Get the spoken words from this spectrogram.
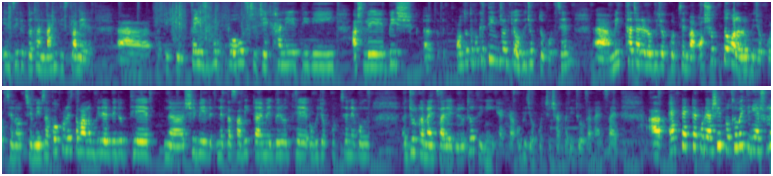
এনসিপি প্রধান নাহিদ ইসলামের একটি ফেসবুক পোস্ট যেখানে তিনি আসলে বেশ অন্ততপক্ষে তিনজনকে অভিযুক্ত করছেন। আহ, অভিযোগ করছেন বা অসত্য বলার অভিযোগ করছেন হচ্ছে মির্জা ফখরুল ইসলাম আলমগীরের বিরুদ্ধে শিবির নেতা সাদিক কায়েমের বিরুদ্ধে অভিযোগ করছেন এবং জুলকার নাইন সাহেবের বিরুদ্ধেও তিনি একটা অভিযোগ করছেন, সাংবাদিক জুলকার নাইন সাহেব একটা একটা করে আসি। প্রথমে তিনি আসলে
